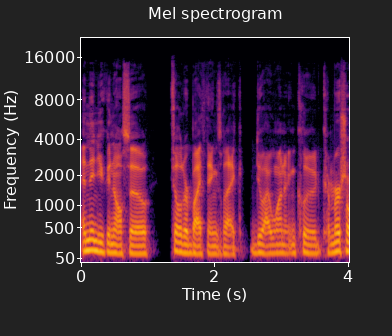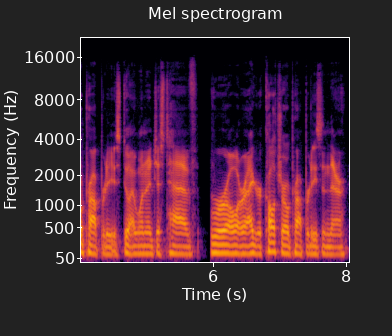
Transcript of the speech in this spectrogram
And then you can also filter by things like do I want to include commercial properties? Do I want to just have rural or agricultural properties in there?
